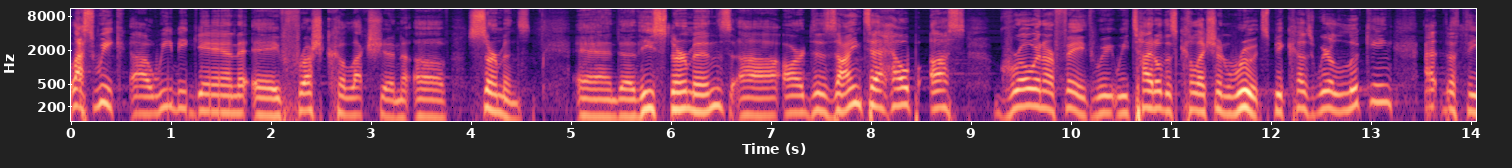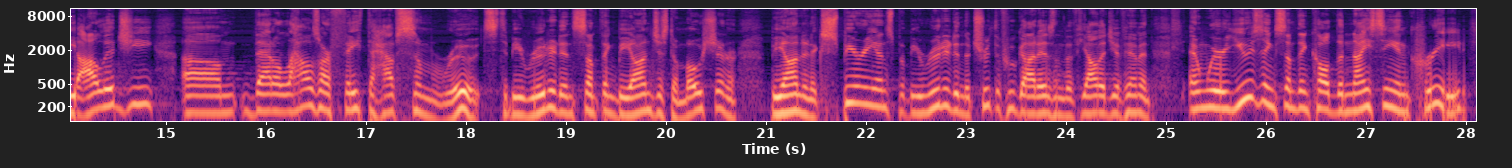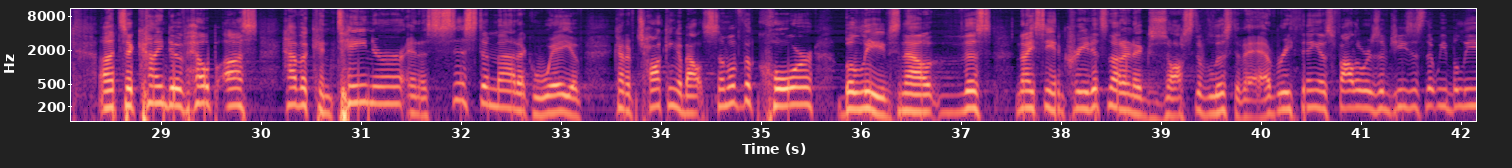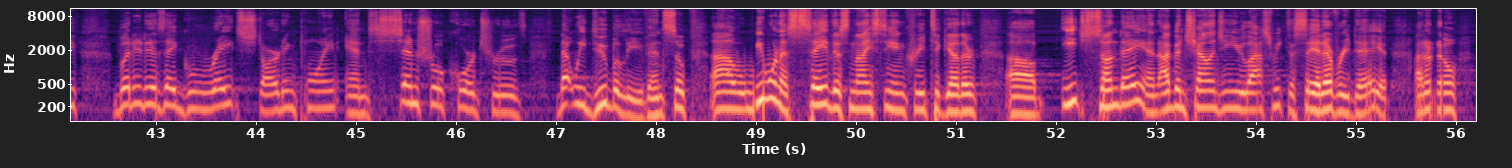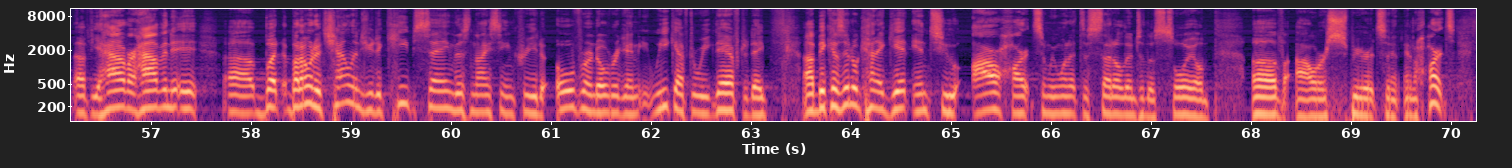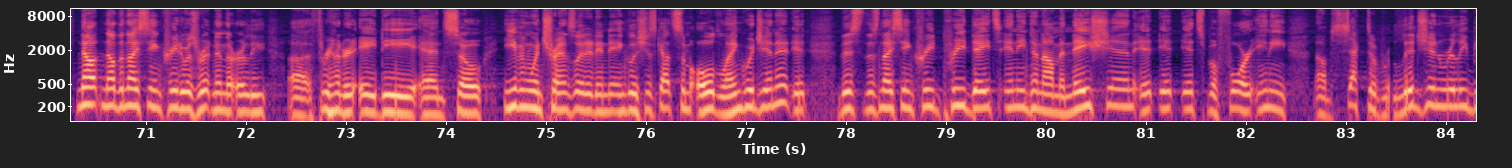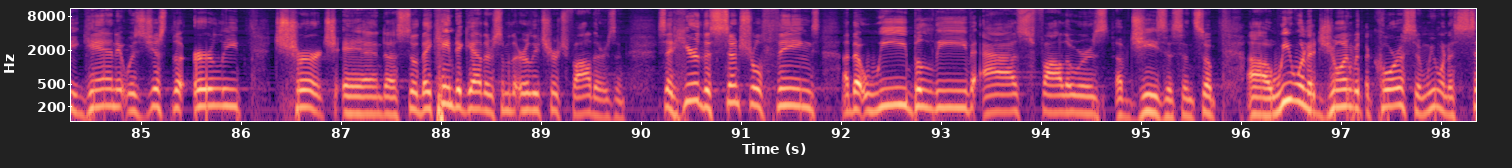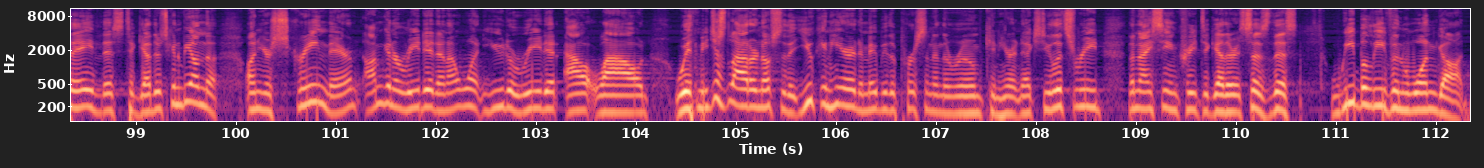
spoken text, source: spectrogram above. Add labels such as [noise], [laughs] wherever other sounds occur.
last week uh, we began a fresh collection of sermons. And uh, these sermons uh, are designed to help us grow in our faith. We, we titled this collection Roots because we're looking at the theology um, that allows our faith to have some roots, to be rooted in something beyond just emotion or beyond an experience, but be rooted in the truth of who God is and the theology of Him. And, and we're using something called the Nicene Creed uh, to kind of help us have a container and a systematic way of kind of talking about some of the core beliefs. Now, this Nicene Creed, it's not an exhaustive list of everything as followers of Jesus that we believe, but it is a great starting point and central core truths that we do believe. And so uh, we want to say this Nicene Creed together uh, each Sunday. And I've been challenging you last week to say it every day. I don't know if you have or haven't, it, uh, but, but I want to challenge you to keep saying this Nicene Creed over and over again, week after week, day after day, uh, because it'll kind of get into our hearts and we want it to settle into the soil of our spirits and, and, hearts. Now, now the Nicene Creed was written in the early uh, 300 AD, and so even when translated into English, it's got some old language in it. it this, this Nicene Creed predates any denomination. It, it, it's before any um, sect of religion really began. It was just the early church. And uh, so they came together, some of the early church fathers, and said, Here are the central things uh, that we believe as followers of Jesus. And so uh, we want to join with the chorus and we want to say this together. It's going to be on, the, on your screen there. I'm going to read it, and I want you to read it out loud with me, just loud enough so that you can hear it and maybe the person in the room can hear it next to you. Let's read the Nicene Creed together. It says this We believe in one God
